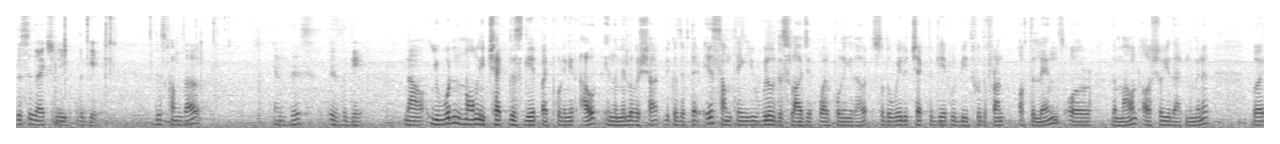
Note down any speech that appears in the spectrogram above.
This is actually the gate. This comes out, and this is the gate. Now, you wouldn't normally check this gate by pulling it out in the middle of a shot because if there is something, you will dislodge it while pulling it out. So the way to check the gate would be through the front of the lens or the mount. I'll show you that in a minute. But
